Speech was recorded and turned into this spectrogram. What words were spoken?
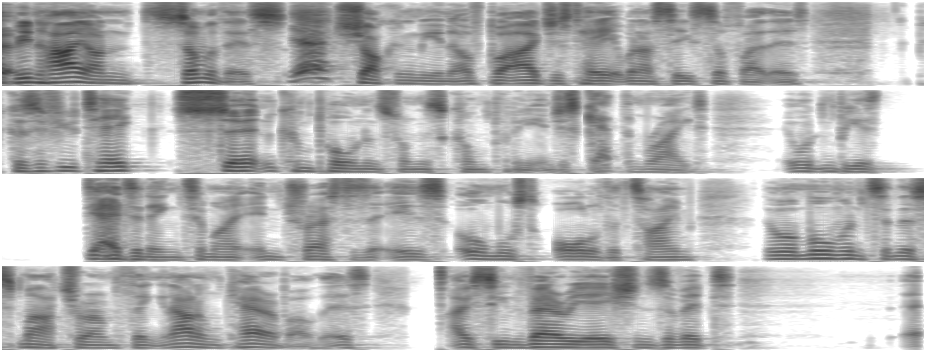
I've been high on some of this, Yeah. shockingly enough, but I just hate it when I see stuff like this because if you take certain components from this company and just get them right, it wouldn't be as deadening to my interest as it is almost all of the time. There were moments in this match where I'm thinking, I don't care about this. I've seen variations of it uh,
